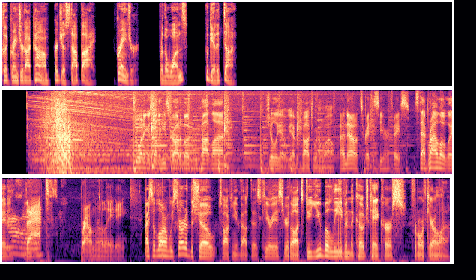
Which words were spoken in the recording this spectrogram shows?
clickgrainger.com, or just stop by. Grainger, for the ones who get it done. Joining us on the Easter Automotive Group Hotline, Julia. We haven't talked to her in a while. I know. It's great to see her face. It's that Brownlow lady. That brown little lady. All right, so Lauren, we started the show talking about this. Curious your thoughts. Do you believe in the Coach K curse for North Carolina?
